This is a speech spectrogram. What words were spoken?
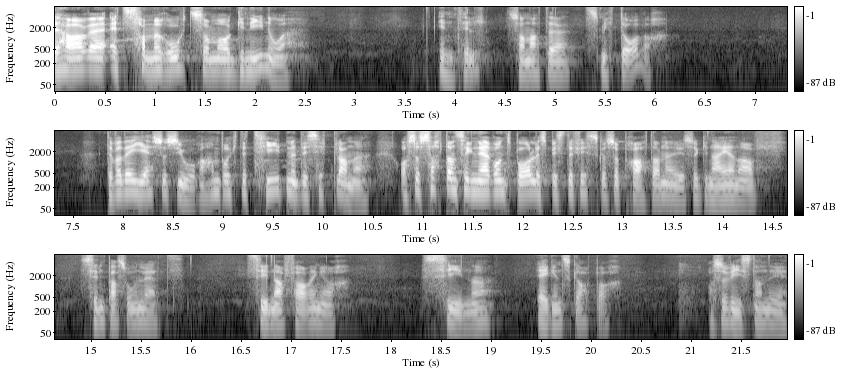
det har eh, et samme rot som å gni noe inntil, sånn at det smitter over. Det var det Jesus gjorde. Han brukte tid med disiplene. Og Så satte han seg ned rundt bålet, spiste fisk og så pratet han med dem. Så gnei han av sin personlighet, sine erfaringer, sine egenskaper. Og så viste han dem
